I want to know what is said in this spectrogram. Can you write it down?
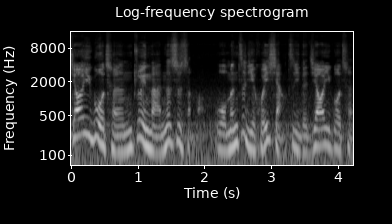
交易过程最难的是什么？我们自己回想自己的交易过程，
